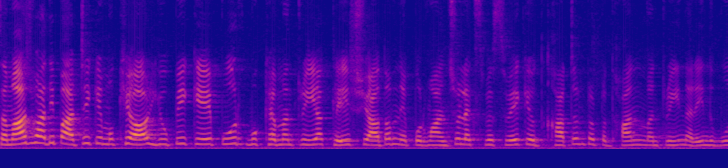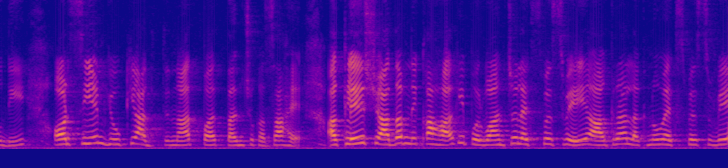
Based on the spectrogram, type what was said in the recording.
समाजवादी पार्टी के मुख्य और यूपी के पूर्व मुख्यमंत्री अखिलेश यादव ने पूर्वांचल एक्सप्रेसवे के उद्घाटन पर प्रधानमंत्री नरेंद्र मोदी और सीएम योगी आदित्यनाथ पर तंज कसा है। अखिलेश यादव ने कहा कि पूर्वांचल एक्सप्रेसवे आगरा लखनऊ एक्सप्रेसवे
